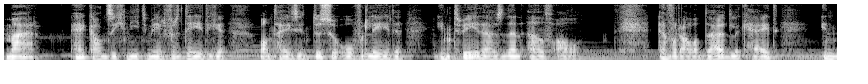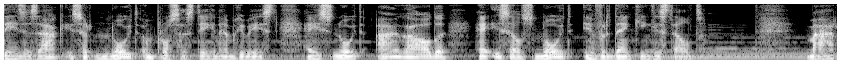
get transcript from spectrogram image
maar hij kan zich niet meer verdedigen, want hij is intussen overleden, in 2011 al. En voor alle duidelijkheid, in deze zaak is er nooit een proces tegen hem geweest. Hij is nooit aangehouden, hij is zelfs nooit in verdenking gesteld. Maar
